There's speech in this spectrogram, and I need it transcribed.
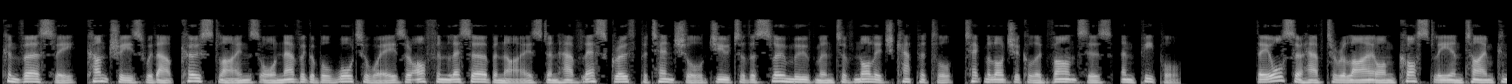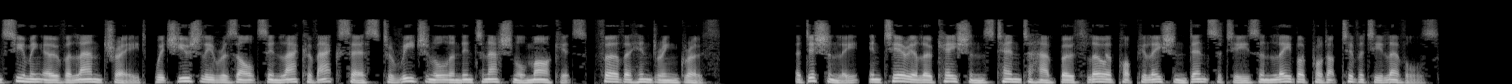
Conversely, countries without coastlines or navigable waterways are often less urbanized and have less growth potential due to the slow movement of knowledge capital, technological advances, and people. They also have to rely on costly and time-consuming overland trade, which usually results in lack of access to regional and international markets, further hindering growth. Additionally, interior locations tend to have both lower population densities and labor productivity levels.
